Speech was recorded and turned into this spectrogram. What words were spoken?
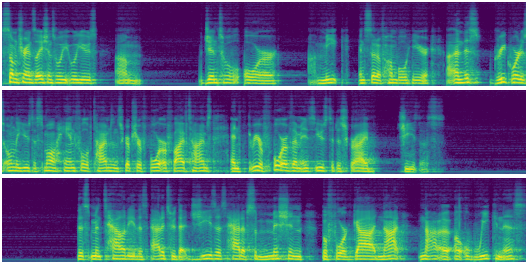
Some translations will, will use um, gentle or uh, meek instead of humble here. Uh, and this Greek word is only used a small handful of times in Scripture, four or five times, and three or four of them is used to describe Jesus. This mentality, this attitude that Jesus had of submission before God, not, not a, a weakness,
